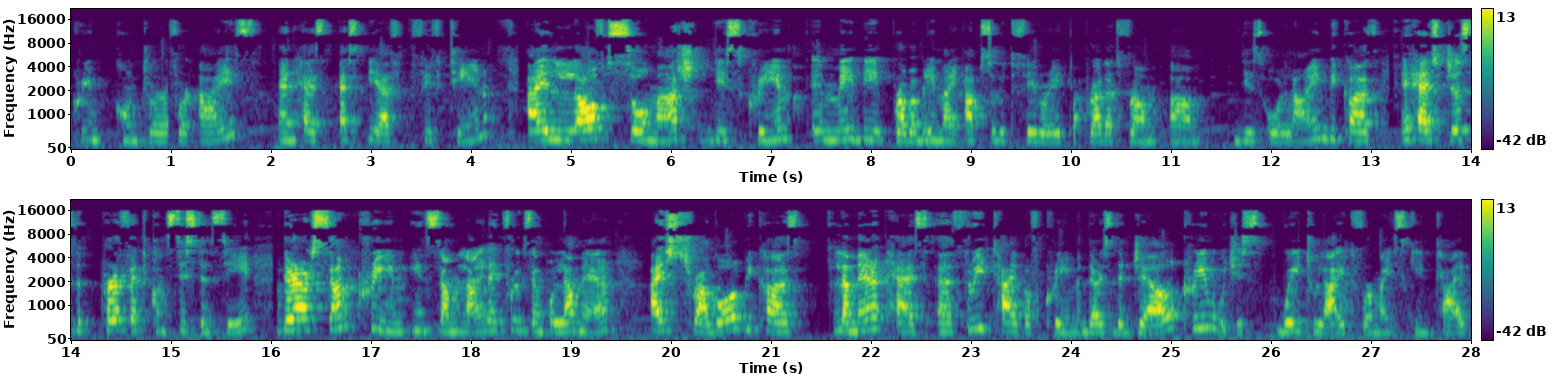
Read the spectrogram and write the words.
cream contour for eyes and has SPF 15. I love so much this cream. It may be probably my absolute favorite product from um, this whole line because it has just the perfect consistency. There are some cream in some line, like for example La Mer, I struggle because La Mer has uh, three type of cream. There's the gel cream, which is way too light for my skin type.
